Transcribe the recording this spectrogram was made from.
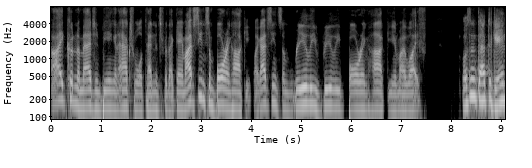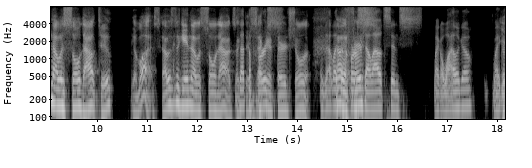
I couldn't imagine being in actual attendance for that game. I've seen some boring hockey. Like I've seen some really, really boring hockey in my life. Wasn't that the game that was sold out too? It was. That was the game that was sold out. It's Is like that the second or first- third shoulder. Is that like No, the, the first, first- sellout since like a while ago? Like Yeah,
